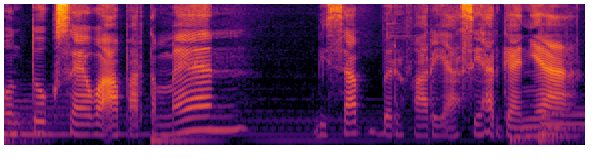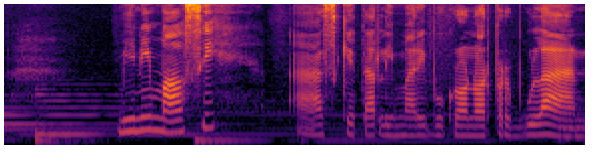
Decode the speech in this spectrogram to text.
Untuk sewa apartemen bisa bervariasi harganya. Minimal sih uh, sekitar 5000 kronor per bulan.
